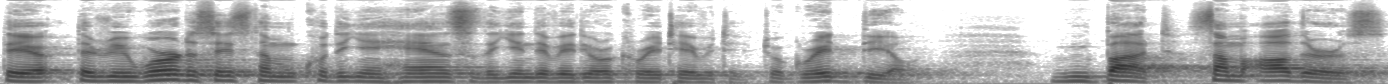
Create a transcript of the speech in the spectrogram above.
the, the reward system could enhance the individual creativity to a great deal. But some others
